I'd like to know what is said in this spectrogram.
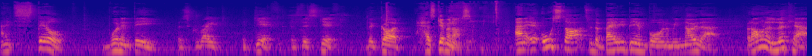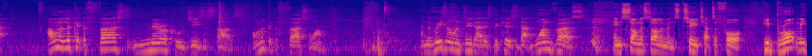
And it still wouldn't be as great a gift as this gift that God has given us. And it all starts with a baby being born, and we know that. But I want to look at I want to look at the first miracle Jesus does. I want to look at the first one. And the reason I want to do that is because of that one verse in Song of Solomon's 2, chapter 4. He brought me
